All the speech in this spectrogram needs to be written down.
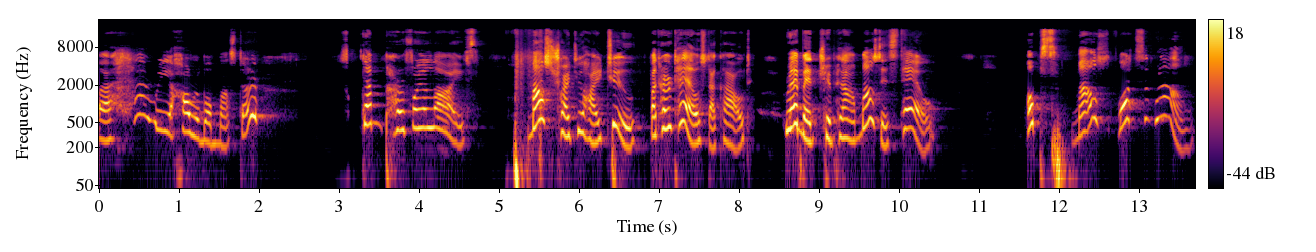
a hairy, horrible monster. Scamper for your lives. Mouse tried to hide too, but her tail stuck out. Rabbit tripped on Mouse's tail. Oops, Mouse, what's wrong?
